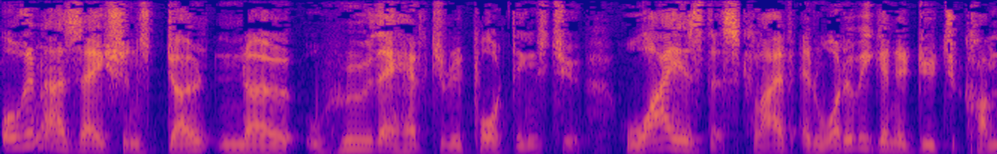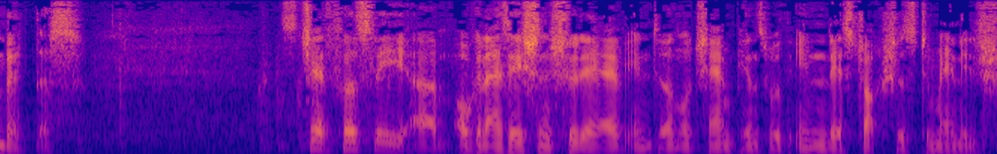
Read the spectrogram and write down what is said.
organizations don't know who they have to report things to. Why is this, Clive? And what are we going to do to combat this? Chad, firstly, um, organizations should have internal champions within their structures to manage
